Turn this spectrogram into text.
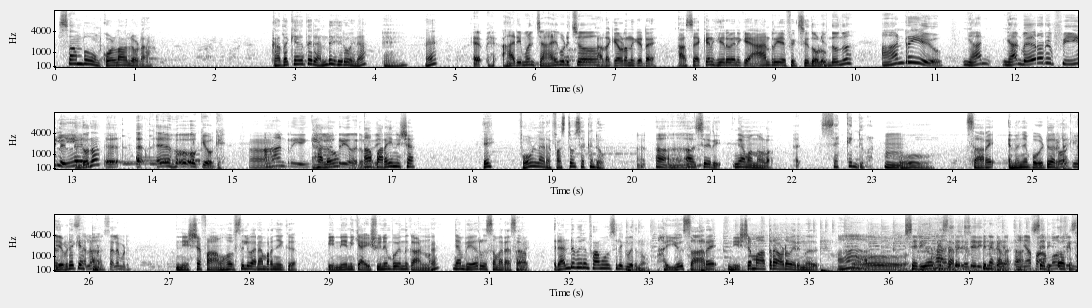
സംഭവം കൊള്ളാമല്ലോടാ കഥക്കകത്ത് രണ്ട് ഹീറോയിനാ? ഏ? ആര്യമോൻ ചായ കുടിച്ചോ? അതൊക്കെ അവിടെ നിൽക്കട്ടെ. ആ സെക്കൻഡ് ഹീറോ എനിക്ക് ആൻഡ്രിയെ ഫിക്സ് ചെയ്തോളൂ. എന്തോന്ന്? ആൻഡ്രിയയോ? ഞാൻ ഞാൻ വേറൊരു ഫീൽ ഇല്ലേ? Okay okay. ഹലോ? ആ പറയ നിഷ. ഏ ഫോണിലാരാ? ഫസ്റ്റോ സെക്കൻഡോ ആ ആ ശരി. ഞാൻ വന്നോളാം. സെക്കൻഡ് വൺ ഓ. സാറേ എന്നാ ഞാൻ പോയിട്ട് വരട്ടെ. എവിടേക്കാ? നിഷ ഫാം ഹൗസിൽ വരാൻ പറഞ്ഞേക്ക്. പിന്നെ എനിക്ക് ഐശ്വര്യം പോയി ഒന്ന് കാണണം. ഞാൻ വേറൊരു ദിവസം വരാം സാറേ. രണ്ടുപേരും ഫാം ഹൗസിലേക്ക് വരുന്നു? അയ്യോ സാറേ നിഷ മാത്രം അവിടെ വരുന്നത്. ആ, ശരി ഓക്കെ സാറേ. പിന്നെ കാണാം. ആ, ശരി ഓക്കെ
